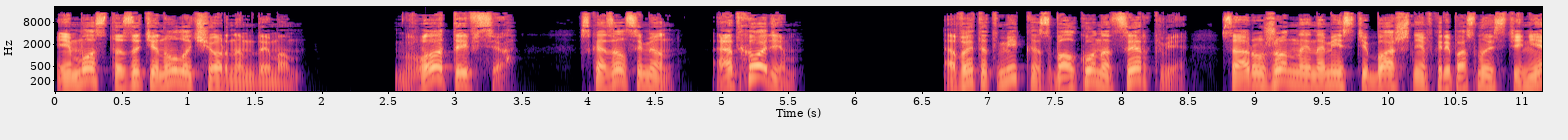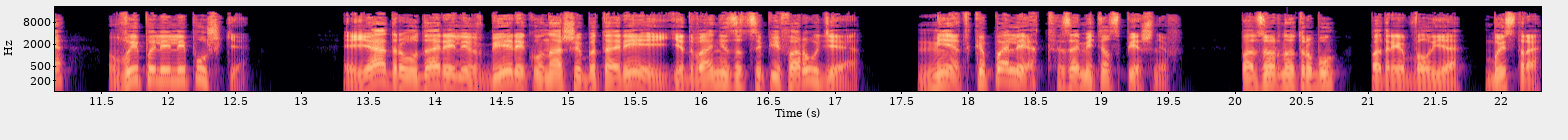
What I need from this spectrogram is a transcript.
и мост затянуло черным дымом. «Вот и все», — сказал Семен. «Отходим!» В этот миг с балкона церкви, сооруженной на месте башни в крепостной стене, выпалили пушки. Ядра ударили в берег у нашей батареи, едва не зацепив орудие. «Метко палет», — заметил Спешнев. «Подзорную трубу», — потребовал я. «Быстро».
